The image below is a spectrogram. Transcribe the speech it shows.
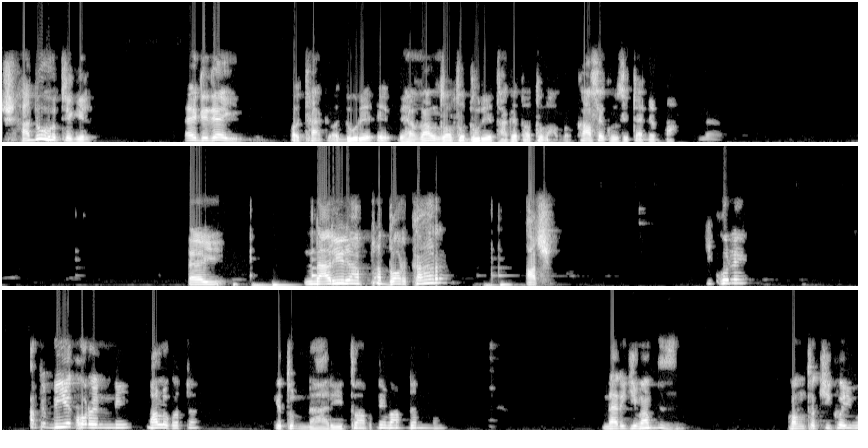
সাধু হতে গেলে। এই দিদাই ও থাক দূরে এ ভেজাল যত দূরে থাকে তত ভালো। কাছে খুশি টানেন না। এই নারীর আপনার দরকার আছে। কি করে? আপনি বিয়ে করেননি ভালো কথা। কিন্তু নারী তো আপনি বাদ না। নারী কি দিছে কম তো কি কইব?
